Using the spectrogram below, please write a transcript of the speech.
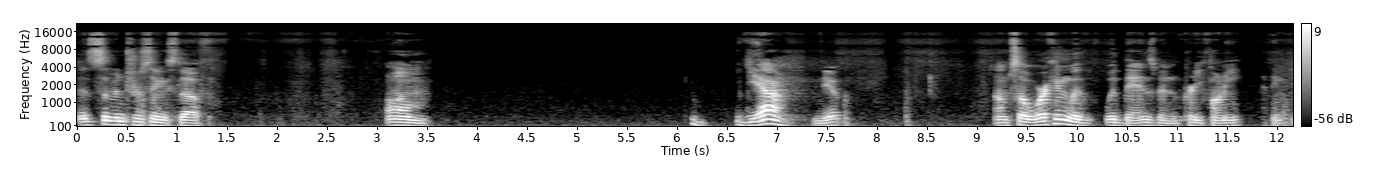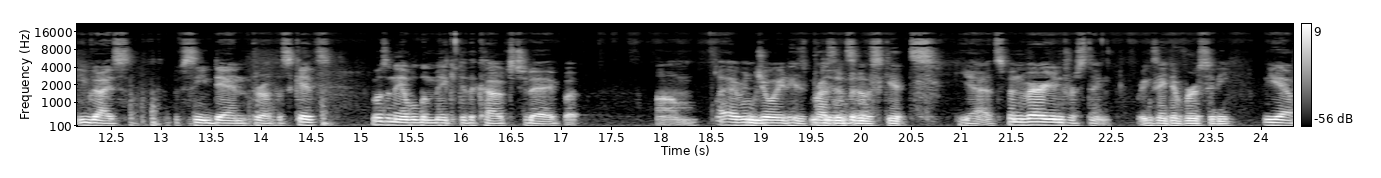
it's some interesting stuff. Um. Yeah. Yep. Um. So working with with Dan's been pretty funny. I think you guys have seen Dan throughout the skits. He wasn't able to make it to the couch today, but um. I've enjoyed his we a presence in the skits. Yeah, it's been very interesting. Brings a diversity. Yeah.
